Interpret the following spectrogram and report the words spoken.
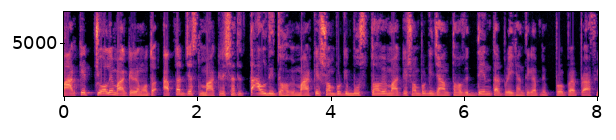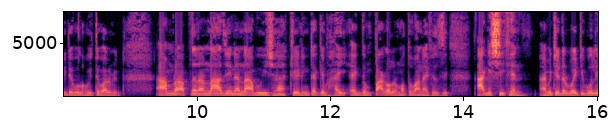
মার্কেট চলে মার্কেটের মতো। আপনার জাস্ট মার্কেটের সাথে তাল দিতে হবে। মার্কেট সম্পর্কে বুঝতে হবে মার্কেট সম্পর্কে জানতে হবে দেন তারপরে এখান থেকে আপনি প্রপার প্রফিটেবল হইতে পারবেন। আমরা আপনারা না জেনে না বুঝা ট্রেডিংটাকে ভাই একদম পাগলের মতো বানাই ফেলছি। আগে শিখেন। আমি ট্রেডার বইটি বলি,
